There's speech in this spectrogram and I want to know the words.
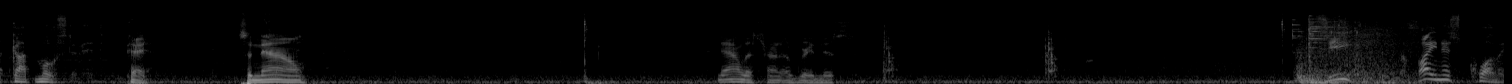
That got most of it. Okay. So now, now let's try to upgrade this. See? The finest quality.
